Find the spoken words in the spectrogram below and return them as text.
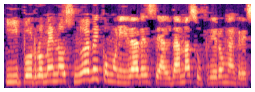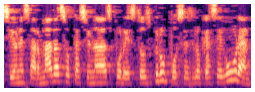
y por lo menos nueve comunidades de Aldama sufrieron agresiones armadas ocasionadas por estos grupos, es lo que aseguran.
